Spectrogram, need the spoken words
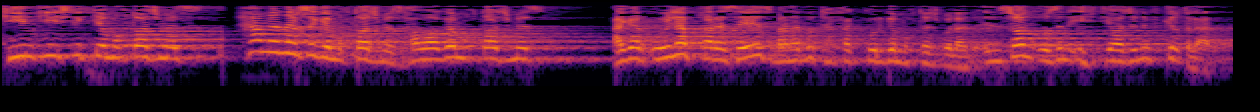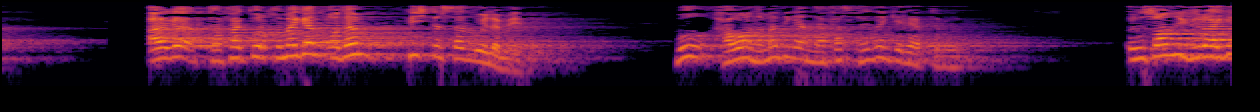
Kiyim kiyishlikka muhtojmiz hamma narsaga muhtojmiz havoga muhtojmiz. Agar o'ylab qarasangiz mana bu tafakkurga muhtoj bo'ladi. Inson o'zini ehtiyojini fikr qiladi. Agar tafakkur qilmagan odam hech narsani o'ylamaydi. Bu havo nima degan nafas qayerdan kelyapti bu? Insonni yuragi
